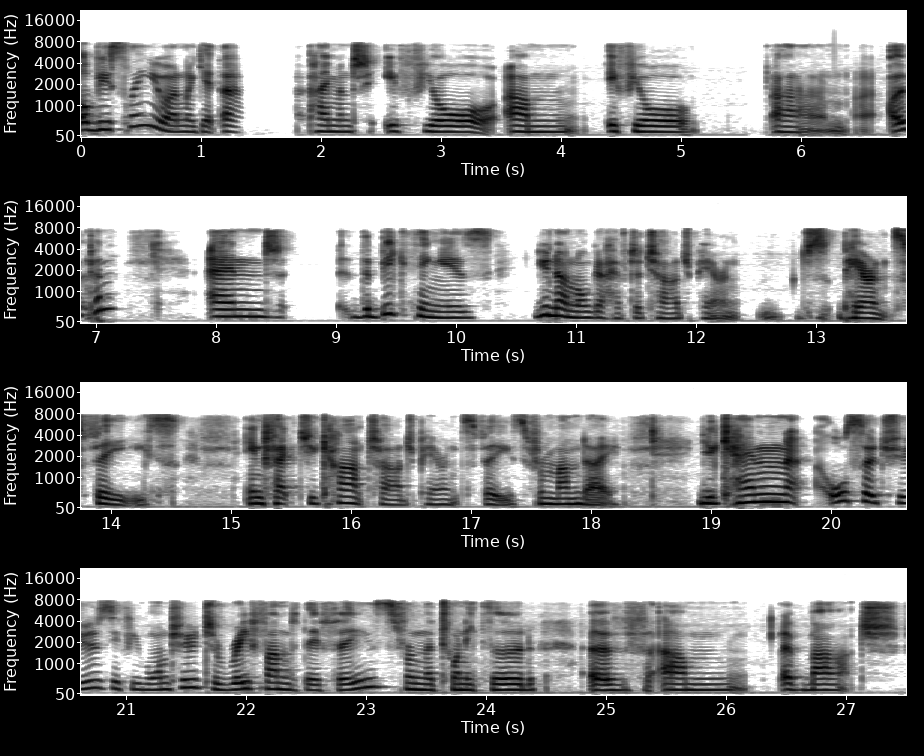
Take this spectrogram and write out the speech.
Obviously, you only get that payment if you're um, if you're um, open and the big thing is you no longer have to charge parent, parents fees. In fact, you can't charge parents fees from Monday. You can also choose, if you want to, to refund their fees from the 23rd of um, of March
